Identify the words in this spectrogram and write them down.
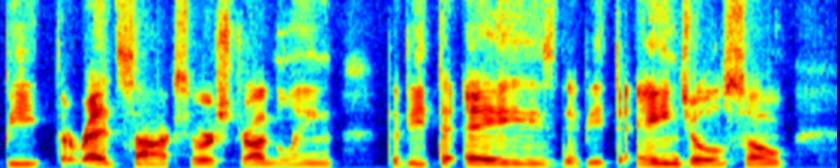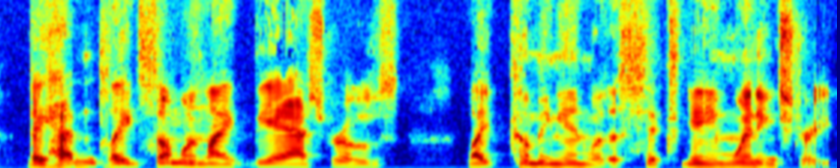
beat the Red Sox, who are struggling. They beat the A's. They beat the Angels. So they hadn't played someone like the Astros, like coming in with a six game winning streak.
